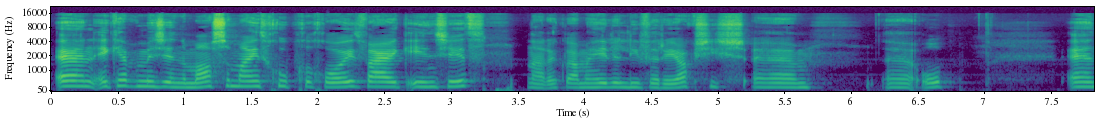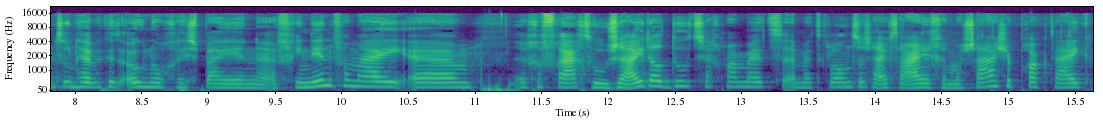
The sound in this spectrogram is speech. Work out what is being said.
En ik heb hem eens in de mastermind groep gegooid waar ik in zit. Nou, daar kwamen hele lieve reacties uh, uh, op. En toen heb ik het ook nog eens bij een eh, vriendin van mij uh, gevraagd hoe zij dat doet, zeg maar, met, uh, met klanten. Zij heeft haar eigen massagepraktijk.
